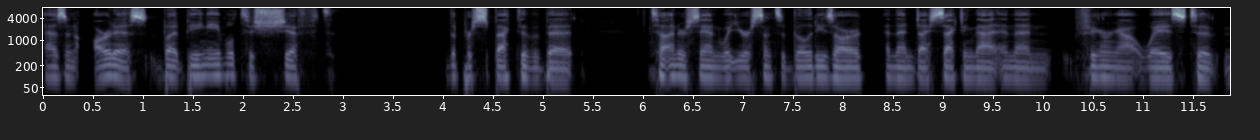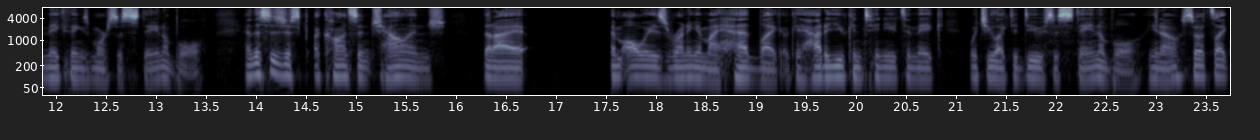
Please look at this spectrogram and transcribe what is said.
as an artist, but being able to shift the perspective a bit to understand what your sensibilities are and then dissecting that and then figuring out ways to make things more sustainable. And this is just a constant challenge that I am always running in my head like, okay, how do you continue to make what you like to do sustainable, you know? So it's like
